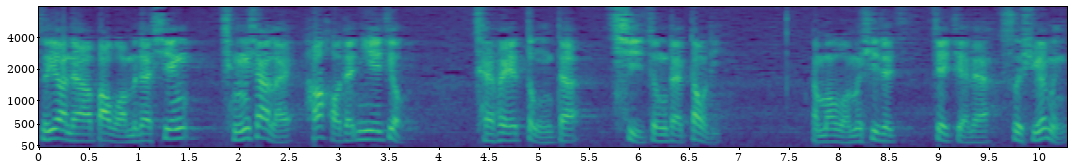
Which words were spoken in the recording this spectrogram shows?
只要呢把我们的心停下来，好好的研究，才会懂得其中的道理。那么我们现在在讲呢是学名，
